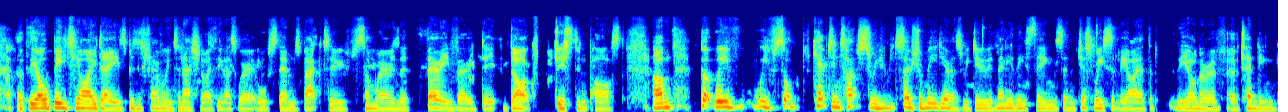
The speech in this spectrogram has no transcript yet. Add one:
of, the old BTI days, Business Travel International. I think that's where it all stems back to somewhere in the very very dark distant past. Um, but we've we've sort of kept in touch through social media as we do with many of these things. And just recently, I had the, the honor of, of attending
